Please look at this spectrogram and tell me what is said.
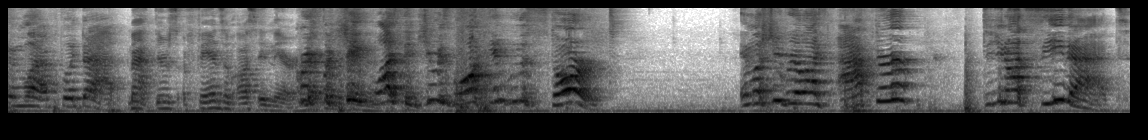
and left like that. Matt, there's fans of us in there. Chris, You have but she wasn't. She was locked in from the start. Unless she realized after. Did you not see that?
